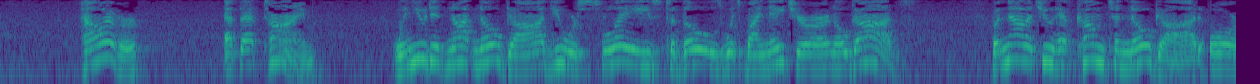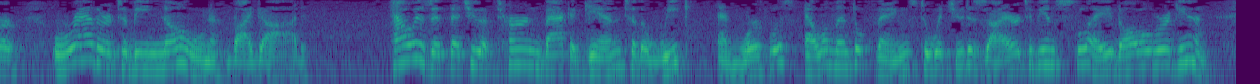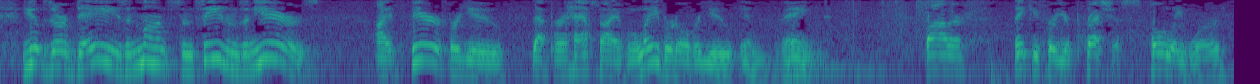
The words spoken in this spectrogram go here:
However, at that time, when you did not know God, you were slaves to those which by nature are no gods. But now that you have come to know God, or rather to be known by God, how is it that you have turned back again to the weak and worthless elemental things to which you desire to be enslaved all over again? You observe days and months and seasons and years. I fear for you that perhaps I have labored over you in vain. Father, thank you for your precious, holy word.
